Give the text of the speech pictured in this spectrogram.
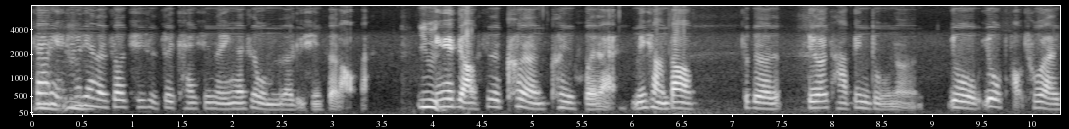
嘉玲出现的时候，其实最开心的应该是我们的旅行社老板，因为因为表示客人可以回来。没想到这个德尔塔病毒呢，又又跑出来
